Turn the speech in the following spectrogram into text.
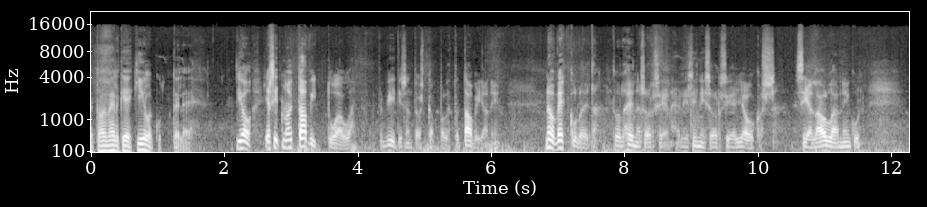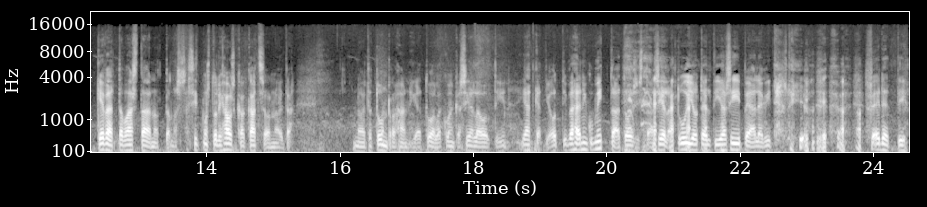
Ja toi melkein kilkuttelee. Joo, ja sitten noi tavit tuolla, 15 kappaletta tavia, niin ne on vekkuleita tuolla heinäsorsien eli sinisorsien joukossa. Siellä ollaan niin kuin kevättä vastaanottamassa. Sitten musta oli hauskaa katsoa noita, noita tunrahanhia tuolla, kuinka siellä oltiin. Jätkät jo otti vähän niin kuin mittaa toisistaan. Siellä tuijoteltiin ja siipeä leviteltiin ja vedettiin,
